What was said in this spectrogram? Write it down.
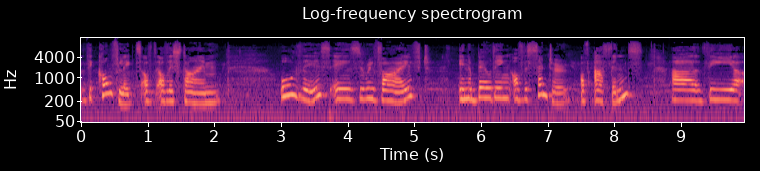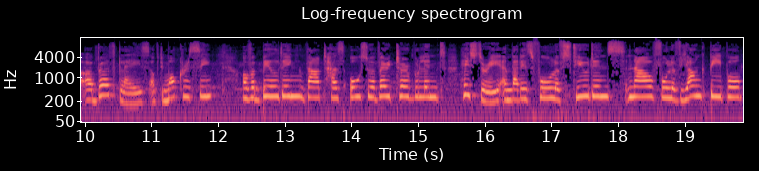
the conflicts of, of this time. All this is revived in a building of the center of Athens, uh, the uh, birthplace of democracy, of a building that has also a very turbulent history and that is full of students now, full of young people,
